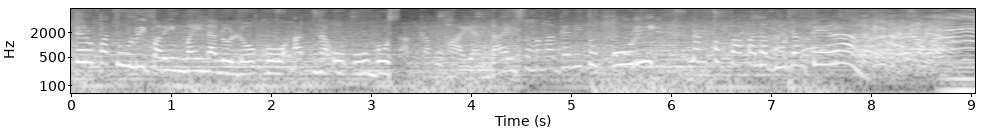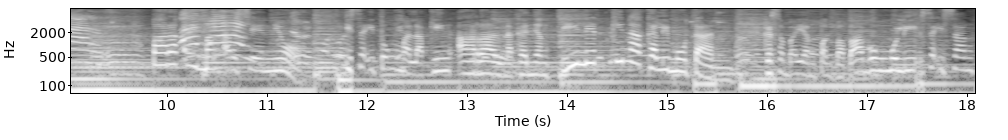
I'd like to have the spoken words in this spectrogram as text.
Pero patuloy pa rin may naloloko at nauubos ang kabuhayan dahil sa mga ganitong uri ng pagpapalago ng pera. Para kay Mang Arsenio, isa itong malaking aral na kanyang pilit kinakalimutan, kasabay ang pagbabagong muli sa isang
